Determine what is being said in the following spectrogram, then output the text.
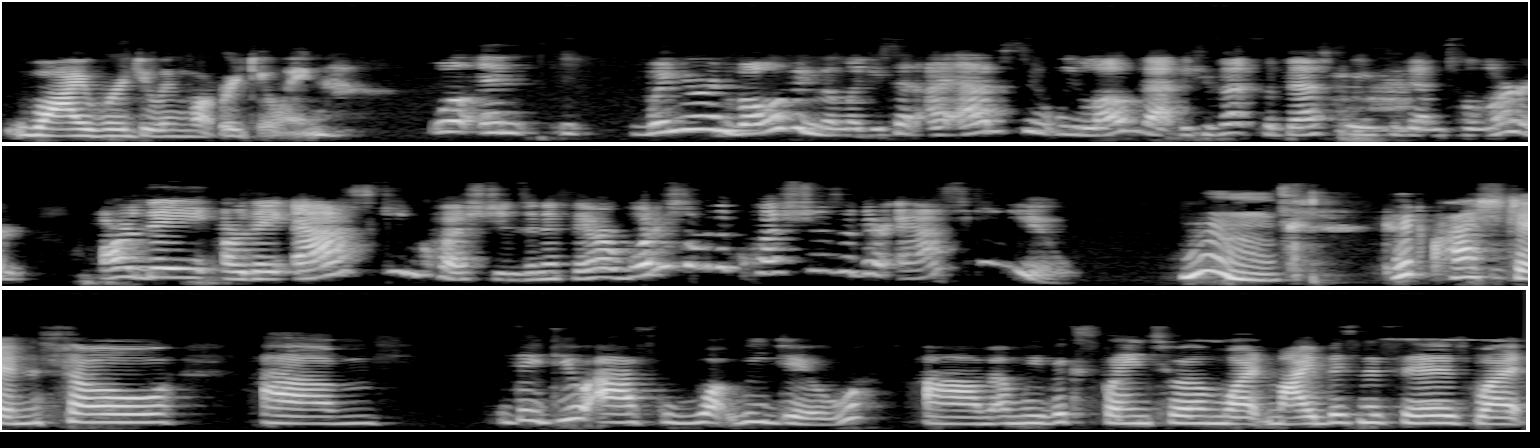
why we're doing what we're doing. Well, and when you're involving them, like you said, I absolutely love that because that's the best way for them to learn. Are they, are they asking questions? And if they are, what are some of the questions that they're asking you? Hmm. Good question. So, um, they do ask what we do. Um, and we've explained to them what my business is, what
